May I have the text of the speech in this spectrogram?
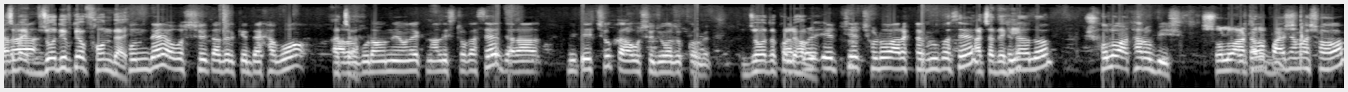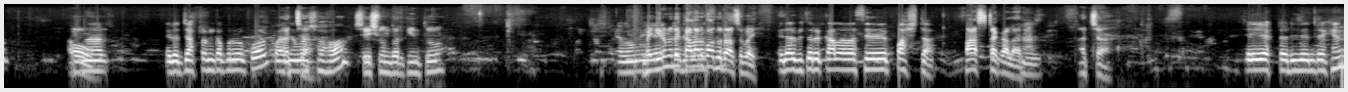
আচ্ছা যদি কেউ ফোন দেয়। ফোন দেয় অবশ্যই তাদেরকে দেখাবো। আচ্ছা। আর গোডাউনে অনেক মাল স্টক আছে যারা নিতে ইচ্ছুক তারা অবশ্যই যোগাযোগ করবেন। যোগাযোগ করলে হবে। এর চেয়ে ছোট আরেকটা গ্রুপ আছে আচ্ছা, দেখি। এটা হলো ষোলো আঠারো বিশ। ষোলো আঠারো। পায়জামা সহ। আপনার এটা জাফরান কাপড়ের উপর পায়জামা আচ্ছা সহ। সেই সুন্দর কিন্তু। এবং এর মধ্যে কালার কতটা আছে ভাই? এটার ভিতরে কালার আছে পাঁচটা। পাঁচটা কালার আচ্ছা। এই একটা ডিজাইন দেখেন।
